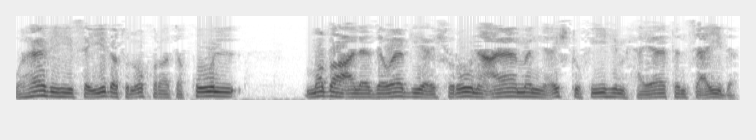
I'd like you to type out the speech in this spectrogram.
وهذه سيدة أخرى تقول مضى على زواجي عشرون عاما عشت فيهم حياة سعيدة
